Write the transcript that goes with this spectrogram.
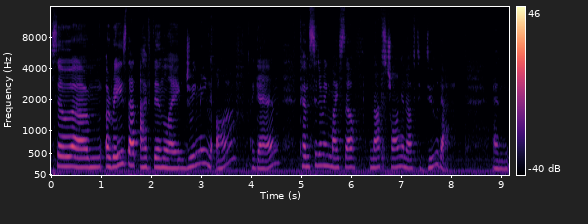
So um, a race that I've been like dreaming of again, considering myself not strong enough to do that, and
